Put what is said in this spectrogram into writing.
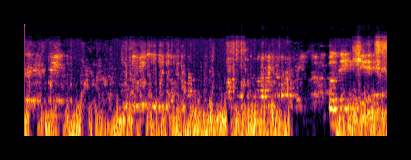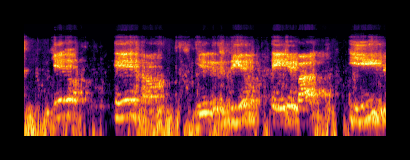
Thank you. देखिए ये तो ए हम ये लिख दिए ए के बाद ई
